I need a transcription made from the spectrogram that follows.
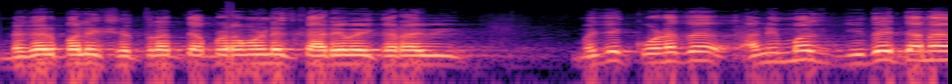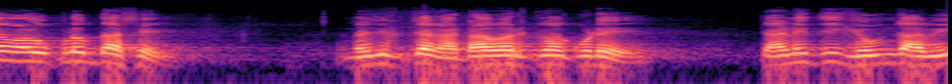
नगरपालिका क्षेत्रात त्याप्रमाणेच कार्यवाही करावी. म्हणजे कोणाचं आणि मग जिथे त्यांना वाळू उपलब्ध असेल नजीकच्या घाटावर किंवा कुठे त्याने ती घेऊन जावी.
